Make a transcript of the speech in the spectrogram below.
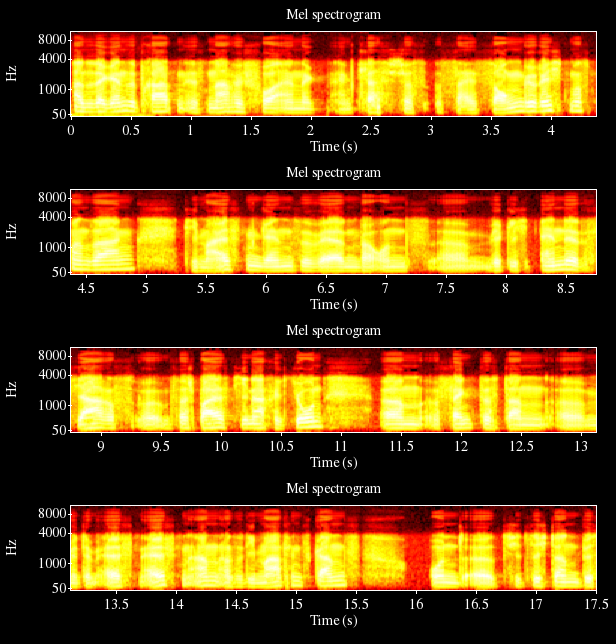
Also der Gänsebraten ist nach wie vor eine, ein klassisches Saisongericht, muss man sagen. Die meisten Gänse werden bei uns äh, wirklich Ende des Jahres äh, verspeist. Je nach Region ähm, fängt es dann äh, mit dem 11.11. .11. an, also die Martinsgans, und äh, zieht sich dann bis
